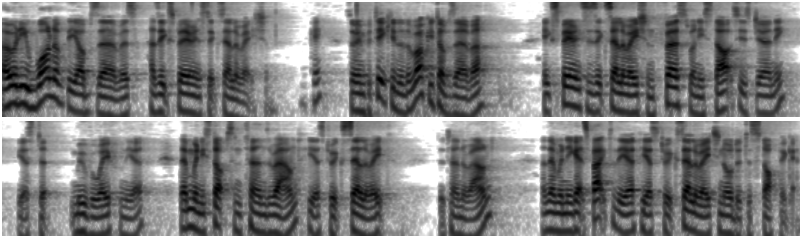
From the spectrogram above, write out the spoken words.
only one of the observers has experienced acceleration. Okay? So in particular, the rocket observer experiences acceleration first when he starts his journey. He has to move away from the Earth. Then when he stops and turns around, he has to accelerate to turn around. And then when he gets back to the Earth, he has to accelerate in order to stop again.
